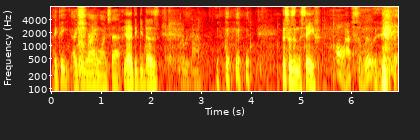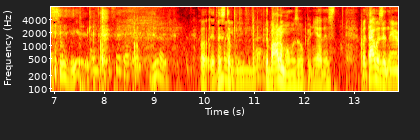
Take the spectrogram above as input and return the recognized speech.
I think I think Ryan wants that. Yeah, I think he does. What do we find? This was in the safe. Oh, absolutely. That's so weird. yeah. Well, it, this the even even that. the bottom one was open. Yeah, this, but that was in there.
